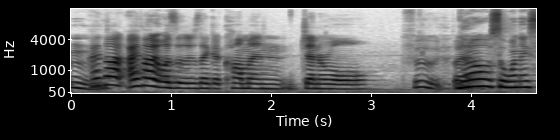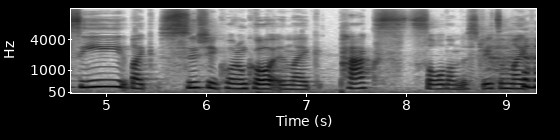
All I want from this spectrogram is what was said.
Hmm. I thought I thought it was it was like a common general food, but no, so when I see like sushi, quote unquote, in like packs sold on the streets, I'm like,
